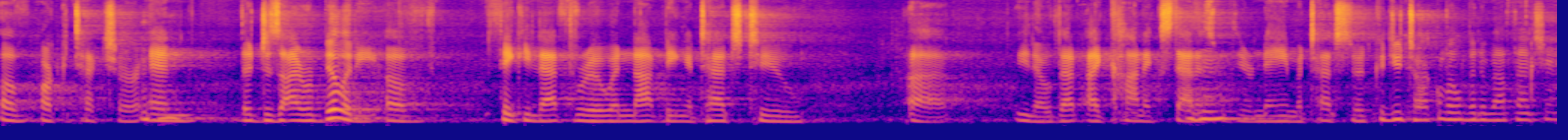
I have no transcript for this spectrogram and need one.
of architecture and the desirability of thinking that through and not being attached to, uh, you know, that iconic status mm-hmm. with your name attached to it. Could you talk a little bit about that, Sharon?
